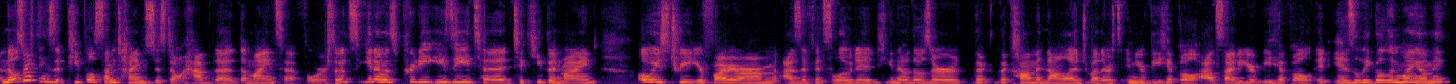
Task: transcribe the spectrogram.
and those are things that people sometimes just don't have the the mindset for so it's you know it's pretty easy to to keep in mind always treat your firearm as if it's loaded. You know, those are the, the common knowledge, whether it's in your vehicle, outside of your vehicle. It is illegal in Wyoming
